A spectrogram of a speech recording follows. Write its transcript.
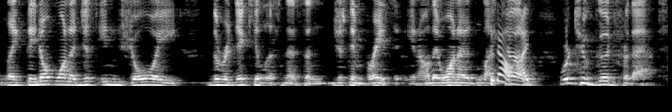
like they don't want to just enjoy the ridiculousness and just embrace it. You know, they want to like No, oh, I- we're too good for that.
